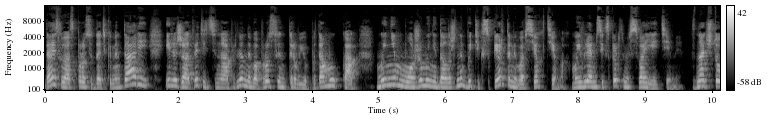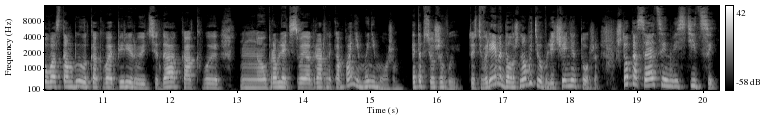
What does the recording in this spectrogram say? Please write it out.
да, если вас просят дать комментарий или же ответить на определенные вопросы интервью. Потому как мы не можем и не должны быть экспертами во всех темах. Мы являемся экспертами в своей теме. Знать, что у вас там было, как вы оперируете, да, как вы управляете своей аграрной компанией, мы не можем. Это все же вы. То есть время должно быть и вовлечение тоже. Что касается инвестиций,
